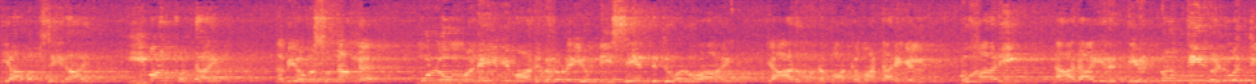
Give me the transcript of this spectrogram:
தியாகம் செய்தாய் ஈமான் கொண்டாய். நபி அவங்க சொன்னாங்க முழு மனைவிமார்களோடையும் நீ சேர்ந்துட்டு வருவாய். யாரும் உன்னை பார்க்க மாட்டார்கள். புகாரி நாலாயிரத்தி எண்ணூத்தி எழுபத்தி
